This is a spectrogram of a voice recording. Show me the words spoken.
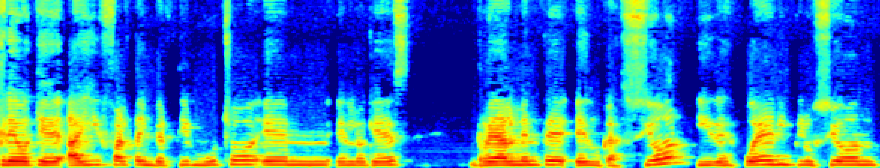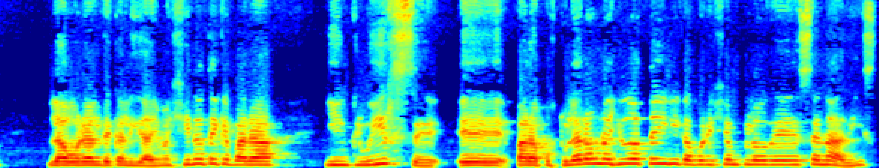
creo que ahí falta invertir mucho en, lo que es realmente educación y después en inclusión laboral de calidad. Imagínate que para incluirse, eh, para postular a una ayuda técnica, por ejemplo, de Senadis,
